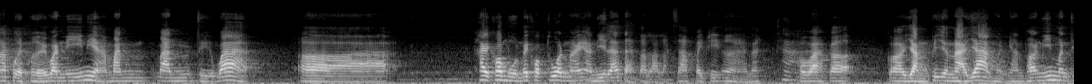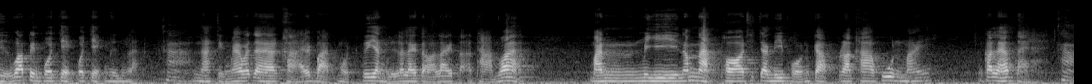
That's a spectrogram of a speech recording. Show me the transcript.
มาเปิดเผยวันนี้เนี่ยมันมันถือว่าเอ่อให้ข้อมูลไม่ครบถ้วนไหมอันนี้แล้วแต่ตลาดหลักทรัพย์ไปพิจารณานะค่ะเพราะว่าก็ ก็ยังพิจารณายากเหมือนกัน เพราะนี้มันถือว่าเป็นโปรเจกต์โปรเจกต์หนึ่งแหละค่ะนะถึงแม้ว่าจะขายบัตรหมดเกลี้ยงหรืออะไรต่ออะไรแต่ถามว่า มันมีน้ำหนักพอที่จะมีผลกับราคาหุ้นไหมก็แล้วแต่ค่ะ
